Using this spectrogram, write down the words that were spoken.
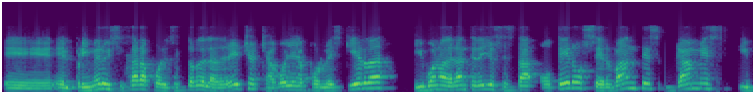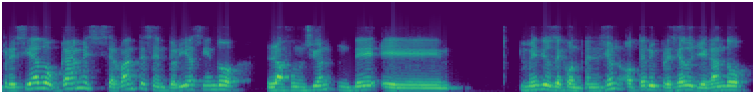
eh, el primero Isijara por el sector de la derecha, Chagoya por la izquierda, y bueno, adelante de ellos está Otero, Cervantes, Gámez y Preciado. Gámez y Cervantes en teoría siendo la función de eh, medios de contención, Otero y Preciado llegando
